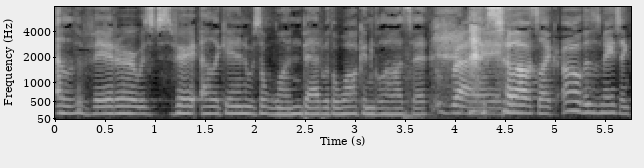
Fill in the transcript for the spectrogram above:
elevator. It was just very elegant. It was a one bed with a walk-in closet. Right. And so I was like, oh, this is amazing,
